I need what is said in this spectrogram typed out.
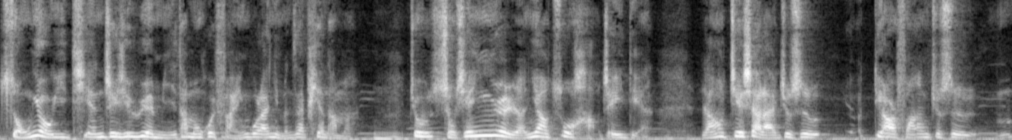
总有一天，这些乐迷他们会反应过来，你们在骗他们。嗯，就首先音乐人要做好这一点，然后接下来就是呃第二方就是，嗯，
